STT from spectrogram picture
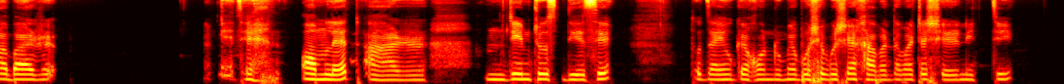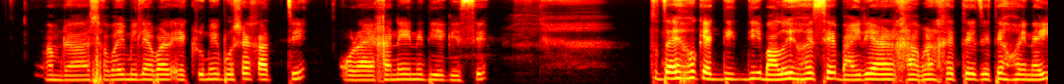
আবার এই যে অমলেট আর ডিম টোস্ট দিয়েছে। তো যাই হোক এখন রুমে বসে, বসে খাবার-দাবারটা সেরে নিচ্ছি। আমরা সবাই মিলে আবার এক রুমেই বসে খাচ্ছি। ওরা এখানে এনে দিয়ে গেছে। তো যাই হোক, একদিক দিয়ে ভালোই হয়েছে। বাইরে আর খাবার খেতে যেতে হয় নাই।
